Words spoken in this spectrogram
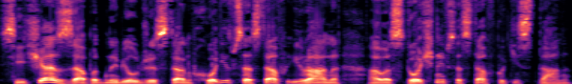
Сейчас западный Белуджистан входит в состав Ирана, а восточный — в состав Пакистана.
